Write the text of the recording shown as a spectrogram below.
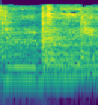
today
